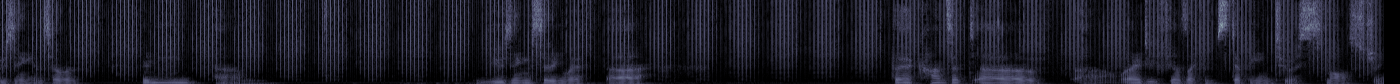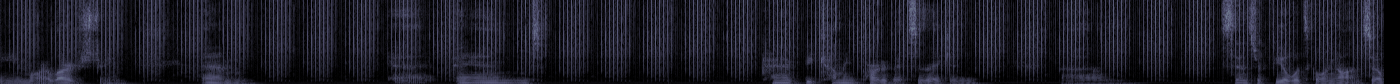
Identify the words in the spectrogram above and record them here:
using, and so I've been um, using sitting with uh, the concept of uh, what I do feels like I'm stepping into a small stream or a large stream, um, and kind of becoming part of it so that I can sense or feel what's going on. So.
